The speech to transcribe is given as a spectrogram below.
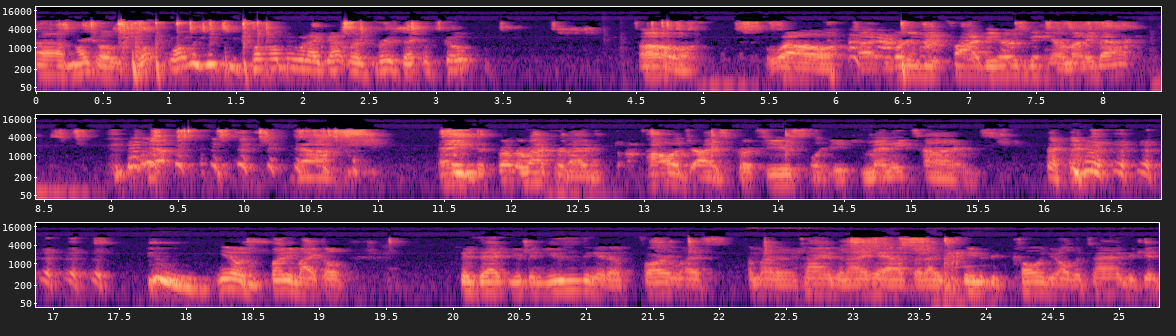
uh, Michael, what, what was it you told me when I got my first Equiscope? Oh, well, uh, we're going to be five years getting our money back. Yeah. Yeah. Hey, for the record, I've apologized profusely many times. you know, it's funny, Michael, is that you've been using it a far less amount of time than I have, but I seem to be calling you all the time to get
